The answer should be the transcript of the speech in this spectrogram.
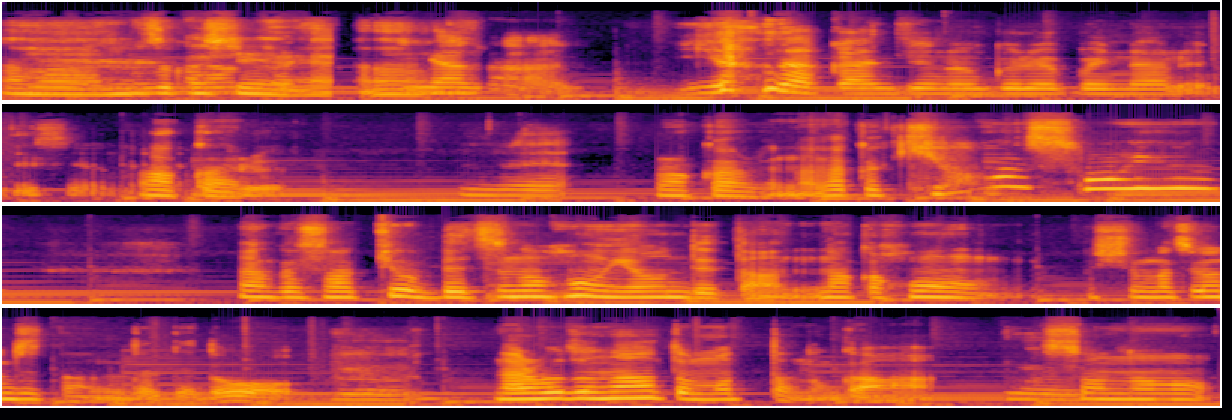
あー難しいねなんか嫌な、嫌な感じのグループになるんですよね。わかるね。わかるなだから基本そういうなんかさ今日別の本読んでたなんか本週末読んでたんだけどうん。なるほどなと思ったのが、うん、その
